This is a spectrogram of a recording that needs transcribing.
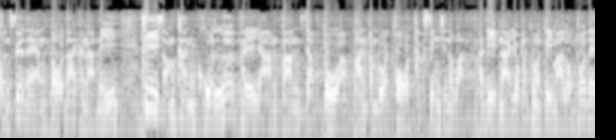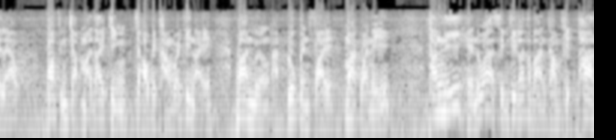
คนเสื้อแดงโตได้ขนาดนี้ ที่สำคัญควรเลิกพยายามตามจับตัวพันตำรวจโททักษิณชินวัตรอดีตนายกรัฐมนตรีมาลงโทษได้แล้วเพราะถึงจับมาได้จริงจะเอาไปขังไว้ที่ไหน บ้านเมืองอาจลุกเป็นไฟมากกว่านี้ ทั้งนี้เห็นว่าสิ่งที่รัฐบาลทำผิดพลาด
